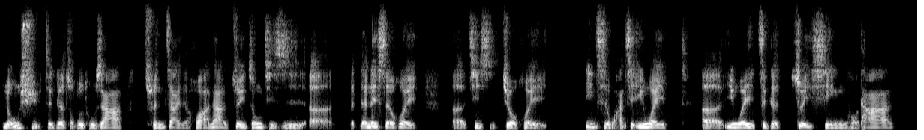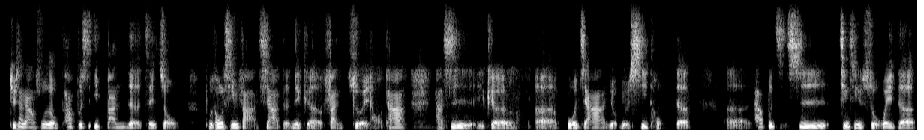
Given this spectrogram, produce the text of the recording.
容许这个种族屠杀存在的话，那最终其实呃人类社会呃其实就会因此瓦解，因为呃因为这个罪行哦，它。就像刚刚说的，它不是一般的这种普通刑法下的那个犯罪，哈，它它是一个呃国家有有系统的，呃，它不只是进行所谓的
